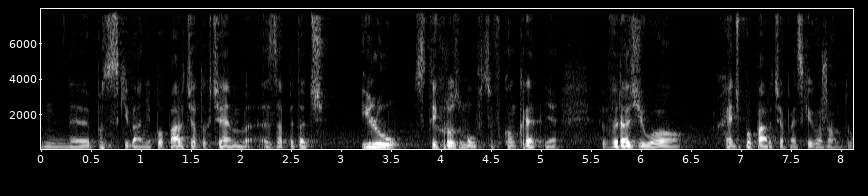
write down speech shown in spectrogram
mm, pozyskiwanie poparcia, to chciałem zapytać, ilu z tych rozmówców konkretnie wyraziło chęć poparcia pańskiego rządu?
